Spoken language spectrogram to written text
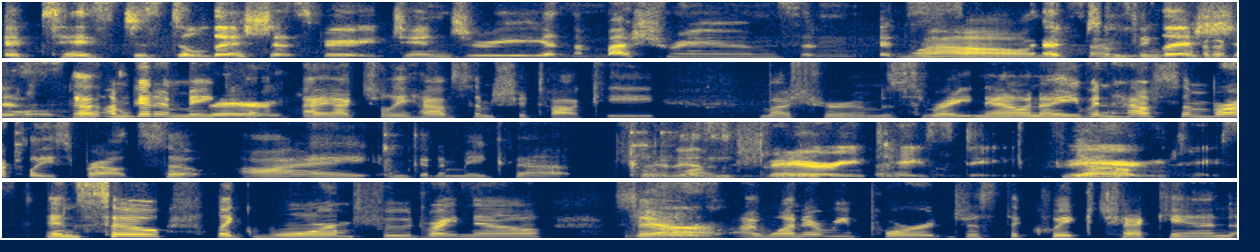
it tastes just delicious very gingery and the mushrooms and it's wow that sounds delicious. incredible that, i'm gonna make very... i actually have some shiitake mushrooms right now and i even have some broccoli sprouts so i am gonna make that for it lunch very later. tasty very yeah. tasty and so, like warm food right now. So yeah. I want to report just a quick check in.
